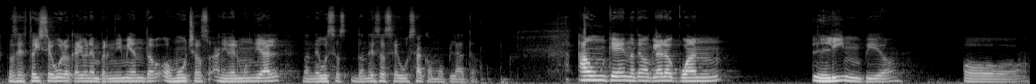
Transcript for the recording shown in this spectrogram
Entonces estoy seguro que hay un emprendimiento, o muchos a nivel mundial, donde, uso- donde eso se usa como plato. Aunque no tengo claro cuán limpio o...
